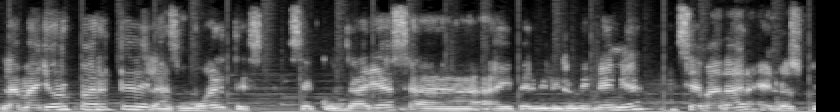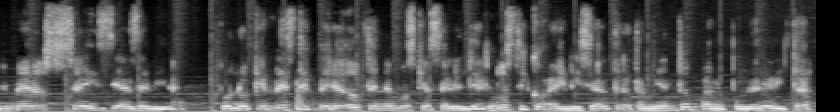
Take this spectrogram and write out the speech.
La mayor parte de las muertes secundarias a, hiperbilirrubinemia se va a dar en los primeros seis días de vida, por lo que en este periodo tenemos que hacer el diagnóstico e iniciar tratamiento para poder evitar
